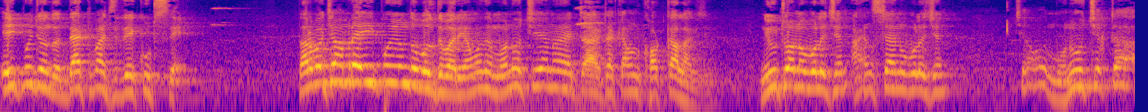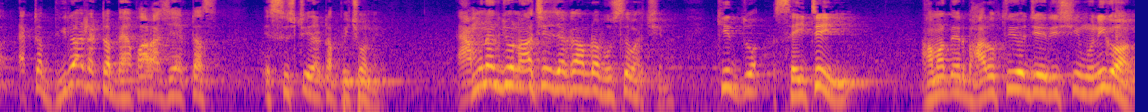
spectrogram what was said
এই পর্যন্ত দ্যাট মাছ দে কুটসে তারা বলছে, আমরা এই পর্যন্ত বলতে পারি। আমাদের মনে হচ্ছে যেন এটা একটা কেমন খটকা লাগছে। নিউটনও বলেছেন, আইনস্টাইনও বলেছেন। যে আমাদের মনে হচ্ছে একটা একটা বিরাট একটা ব্যাপার আছে, একটা সৃষ্টির একটা পিছনে। এমন একজন আছে যাকে আমরা বুঝতে পারছি না। কিন্তু সেইটাই আমাদের ভারতীয় যে ঋষি মুনিগণ,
